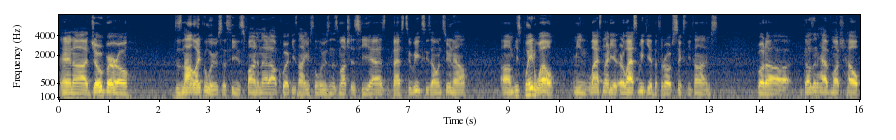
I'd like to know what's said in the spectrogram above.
and uh, Joe Burrow does not like to lose, as he's finding that out quick. He's not used to losing as much as he has the past two weeks. He's 0-2 now. Um, he's played well. I mean, last night he had, or last week he had to throw 60 times, but uh, doesn't have much help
